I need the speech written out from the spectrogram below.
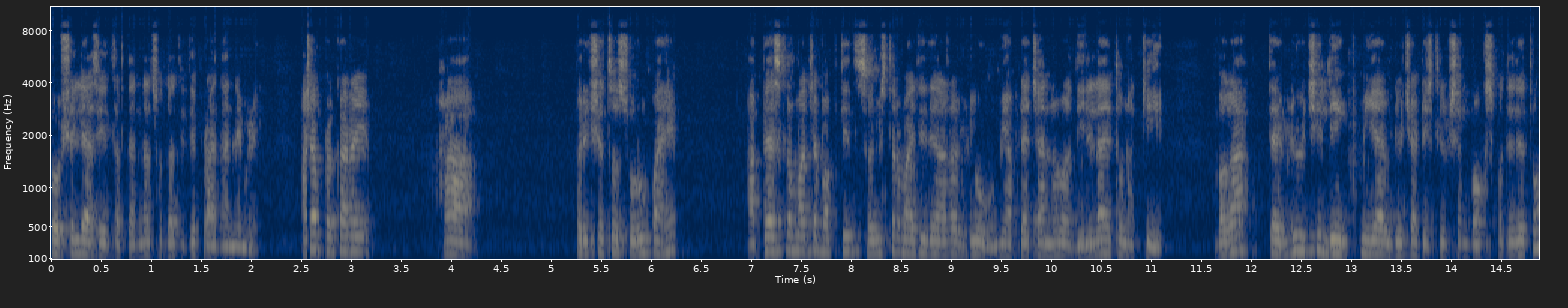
कौशल्य असेल तर त्यांना सुद्धा तिथे प्राधान्य मिळेल. अशा प्रकारे हा परीक्षेचं स्वरूप आहे. अभ्यासक्रमाच्या बाबतीत सविस्तर माहिती देणारा व्हिडिओ मी आपल्या चॅनलवर दिलेला आहे तो नक्की बघा. त्या व्हिडिओची लिंक मी या व्हिडिओच्या डिस्क्रिप्शन बॉक्समध्ये देतो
